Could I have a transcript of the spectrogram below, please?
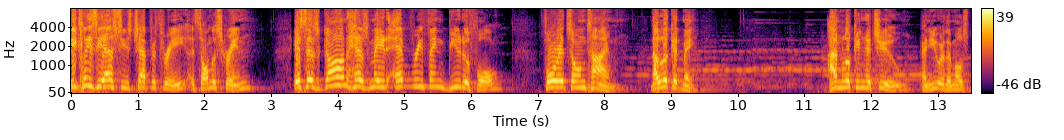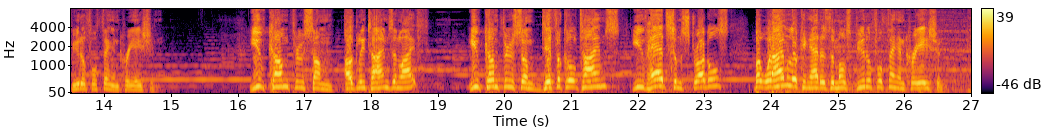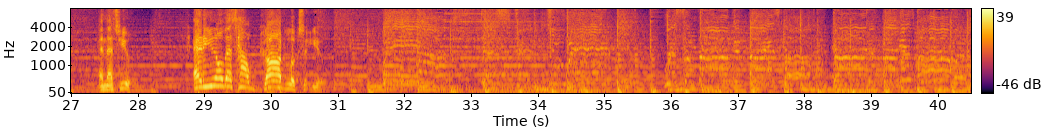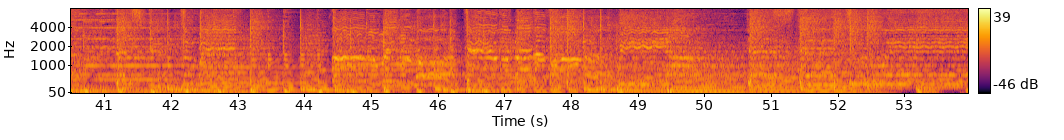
Ecclesiastes chapter 3, it's on the screen. It says, God has made everything beautiful for its own time. Now look at me. I'm looking at you, and you are the most beautiful thing in creation. You've come through some ugly times in life. You've come through some difficult times. You've had some struggles. But what I'm looking at is the most beautiful thing in creation, and that's you. And you know that's how God looks at you.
